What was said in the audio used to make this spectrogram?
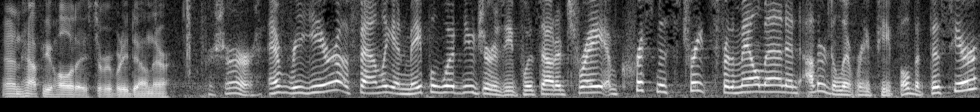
and happy holidays to everybody down there. For sure. Every year, a family in Maplewood, New Jersey puts out a tray of Christmas treats for the mailman and other delivery people. But this year,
